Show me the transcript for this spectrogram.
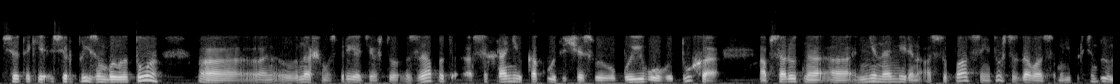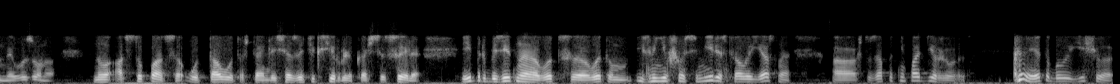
все-таки сюрпризом было то а, в нашем восприятии, что Запад сохранил какую-то часть своего боевого духа, абсолютно а, не намерен отступаться, не то что сдаваться, мы не претендуем на его зону, но отступаться от того, то, что они для себя зафиксировали в качестве цели. И приблизительно вот э, в этом изменившемся мире стало ясно, а, что Запад не поддерживает. И это был еще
